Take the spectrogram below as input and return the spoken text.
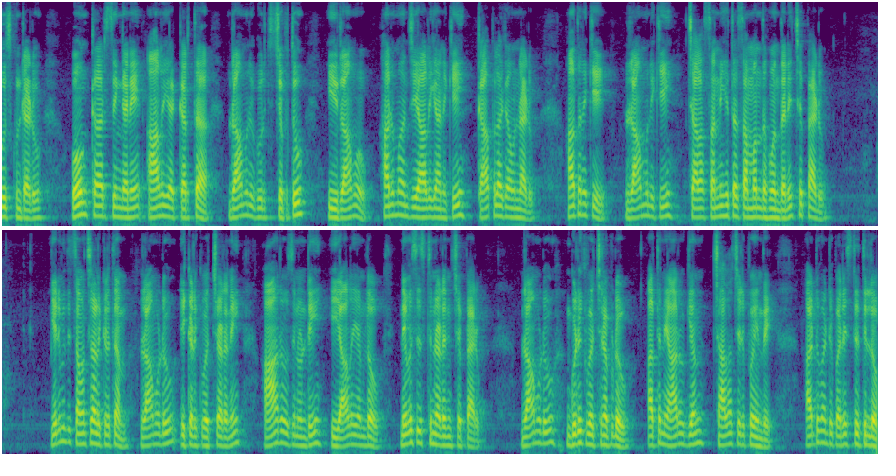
పూసుకుంటాడు. ఓంకార్ సింగ్ అనే ఆలయ కర్త రాముని గురించి చెబుతూ ఈ రాము హనుమాన్జీ ఆలయానికి కాపలాగా ఉన్నాడు. అతనికి రామునికి చాలా సన్నిహిత సంబంధం ఉందని చెప్పాడు. ఎనిమిది సంవత్సరాల క్రితం రాముడు ఇక్కడికి వచ్చాడని ఆ రోజు నుండి ఈ ఆలయంలో నివసిస్తున్నాడని చెప్పారు. రాముడు గుడికి వచ్చినప్పుడు అతని ఆరోగ్యం చాలా చెడిపోయింది. అటువంటి పరిస్థితుల్లో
